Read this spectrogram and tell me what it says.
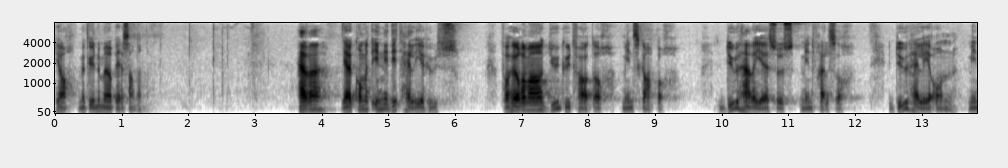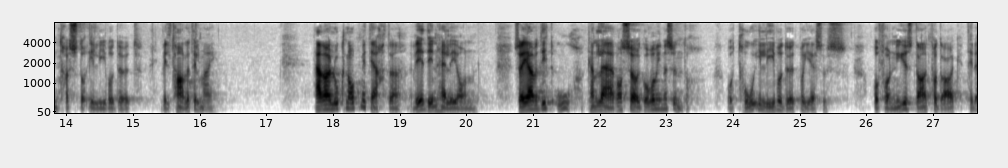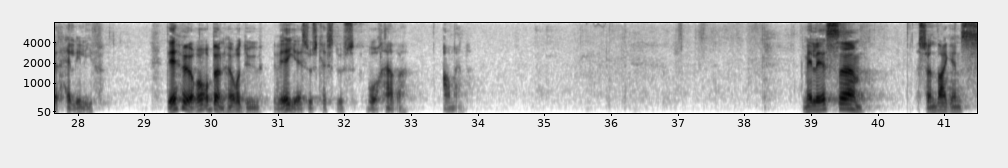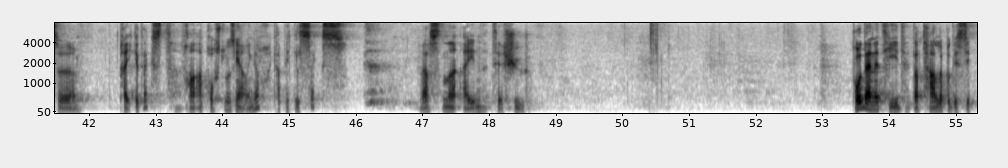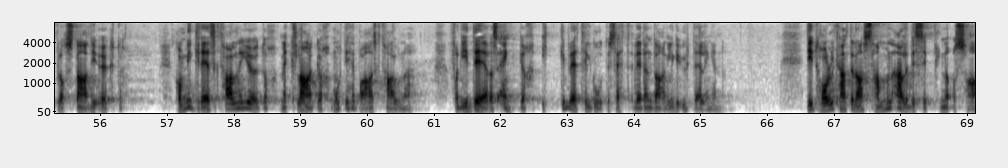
Ja, vi begynner med å be sammen. Herre, jeg er kommet inn i ditt hellige hus for å høre hva du, Gud Fader, min skaper, du, Herre Jesus, min frelser, du, Hellige Ånd, min trøster i liv og død, vil tale til meg. Herre, lukk nå opp mitt hjerte ved din Hellige Ånd, så jeg av ditt ord kan lære å sørge over mine synder og tro i liv og død på Jesus og fornyes dag for dag til et hellig liv. Det hører og bønnhører du ved Jesus Kristus, vår Herre. Amen. Vi leser søndagens eh, preiketekst fra Apostlenes gjerninger, kapittel 6, versene 1-7. På denne tid, da tallet på disipler stadig økte, kom de gresktalende jøder med klager mot de hebraisktalende fordi deres enker ikke ble tilgodesett ved den daglige utdelingen. De tolv kalte da sammen alle disiplene og sa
